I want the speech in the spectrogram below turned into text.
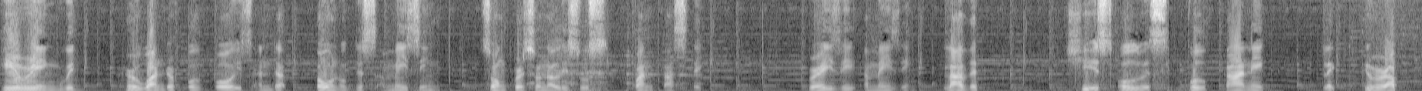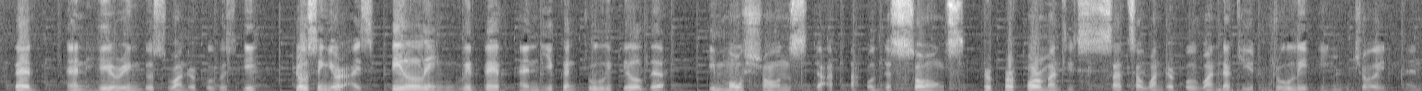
hearing with her wonderful voice and the tone of this amazing song personal Jesus. Fantastic. Crazy amazing. Love it. She is always volcanic like erupted and hearing those wonderful voices. Closing your eyes feeling with it and you can truly feel the emotions the attack of the songs her performance. Is such a wonderful one that you truly enjoyed and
